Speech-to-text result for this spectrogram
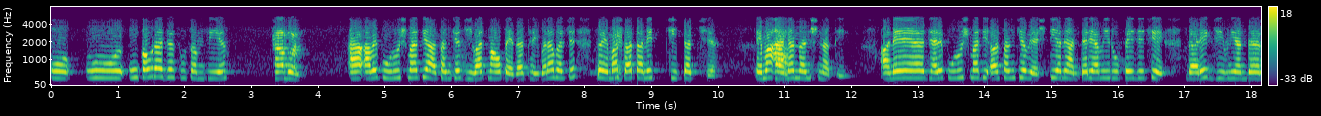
હું કહું રાજા શું સમજીએ? હા બોલ. હવે પુરુષમાંથી અસંખ્ય જીવાત્માઓ પેદા થઈ બરાબર છે? તો એમાં સત અને ચિત્ત જ છે. એમાં આનંદ અંશ નથી. અને જ્યારે પુરુષમાંથી અસંખ્ય વ્યષ્ટિ અને અંતર્યામી રૂપે જે છે દરેક જીવની અંદર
